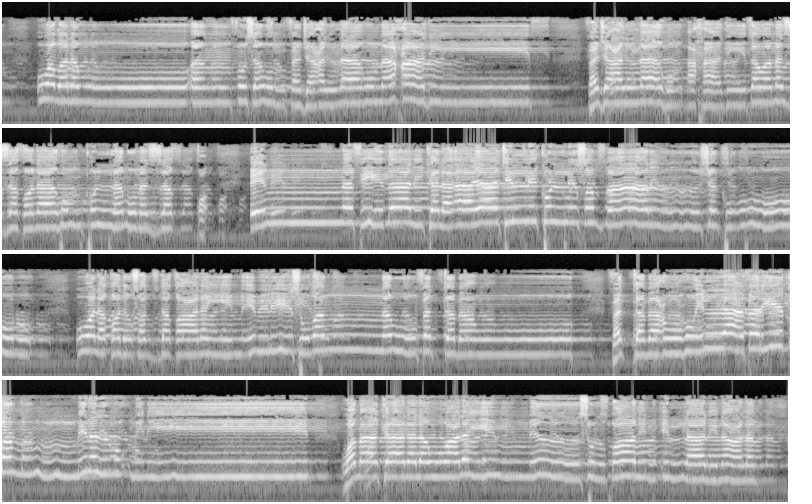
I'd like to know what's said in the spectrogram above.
وظلموا أنفسهم فجعلناهم أحاديث فجعلناهم أحاديث ومزقناهم كل ممزق. إن في ذلك لآيات لكل صبار شكور. ولقد صدق عليهم إبليس ظنه فاتبعوه فاتبعوه إلا فريقا من المؤمنين. وما كان له عليهم من سلطان إلا لنعلم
